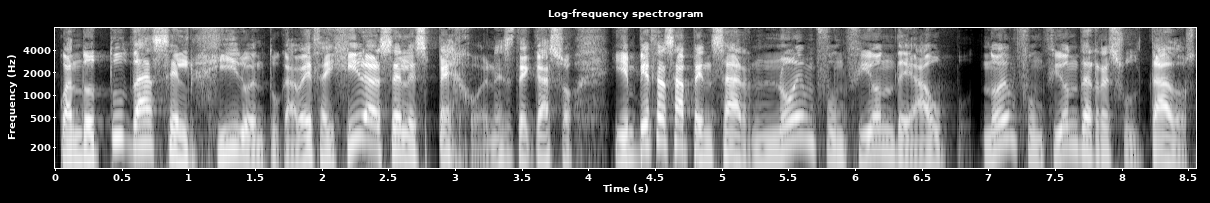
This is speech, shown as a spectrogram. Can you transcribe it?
Cuando tú das el giro en tu cabeza y giras el espejo, en este caso, y empiezas a pensar no en función de output, no en función de resultados.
